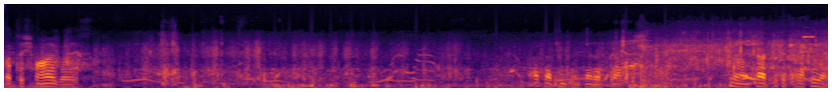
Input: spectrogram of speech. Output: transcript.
Chyba coś małego jest. A co tu teraz trafić? No, kratki to przelatuje.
